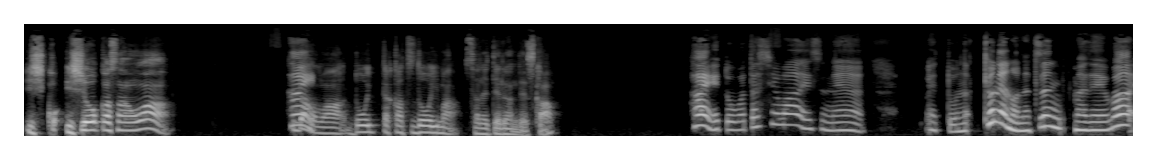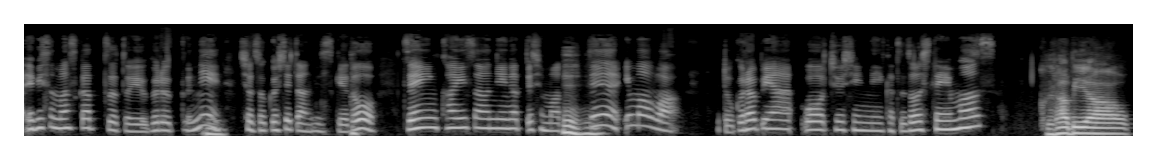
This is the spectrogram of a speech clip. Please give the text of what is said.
石こ石岡さんは、普はい段はどういった活動を今されてるんですか？はい、えっと、私はですね、えっと、な去年の夏までは、エビスマスカッツというグループうんに所属してたんですけど、全員解散になってしまって、うんうん今は、えっと、グラビアを中心に活動しています。グラビアを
